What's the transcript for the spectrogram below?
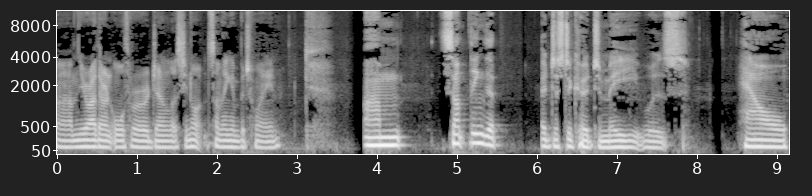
Um, you're either an author or a journalist. You're not something in between. Um, something that it just occurred to me was how,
